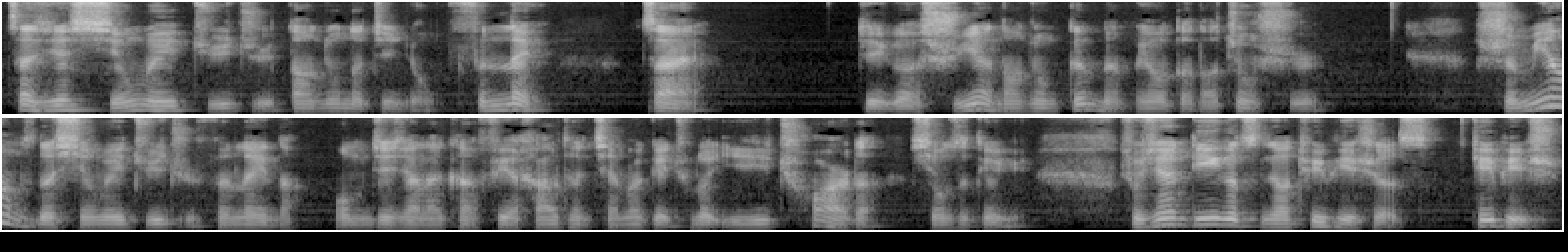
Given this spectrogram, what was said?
在这些行为举止当中的这种分类，在这个实验当中根本没有得到证实。什么样子的行为举止分类呢？我们接下来看 f e a r h a l t o n 前面给出了一串的形容词定语。首先，第一个词叫 typish，typish，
